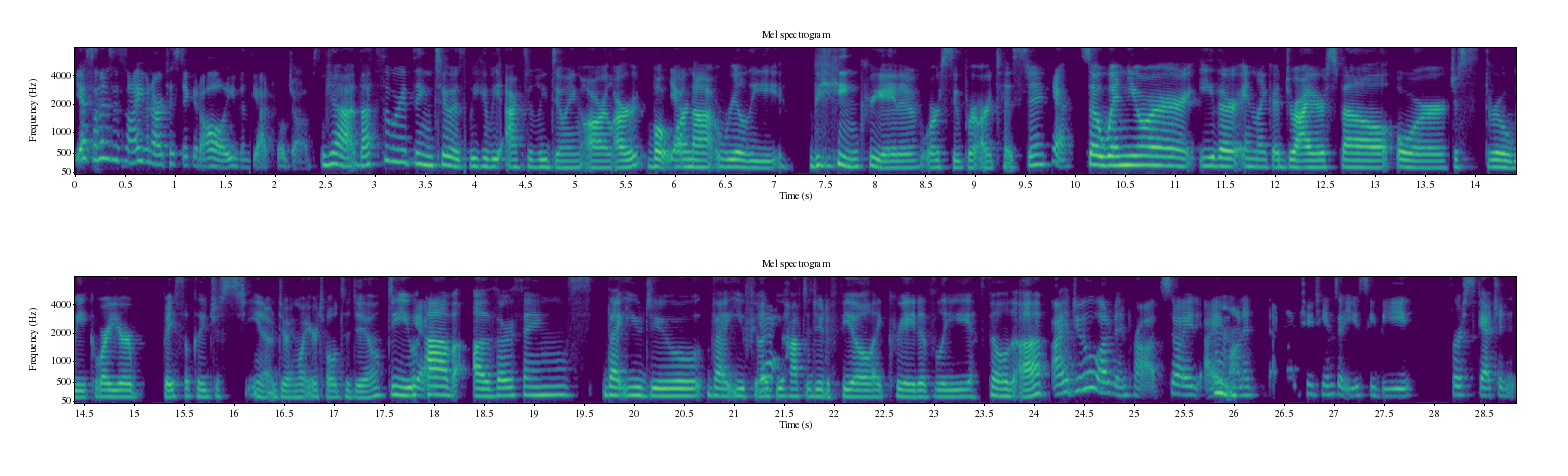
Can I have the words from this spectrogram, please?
yeah, sometimes it's not even artistic at all, even theatrical jobs. Yeah, that's the weird thing too is we could be actively doing our art, but Yeah. we're not really being creative or super artistic. Yeah. So when you're either in like a drier spell or just through a week where you're basically just, you know, doing what you're told to do. Do you Yeah. have other things that you do that you feel like you have to do to feel like creatively filled up? I do a lot of improv. So I, I am Mm. on a, I'm on two teams at UCB for sketch and,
